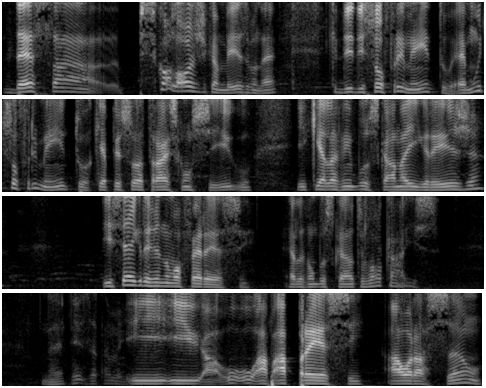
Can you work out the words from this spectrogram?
dessa psicológica mesmo, né? De, de sofrimento, é muito sofrimento que a pessoa traz consigo e que ela vem buscar na igreja. E se a igreja não oferece, elas vão buscar em outros locais. Né? Exatamente. E, e a, a, a prece, a oração,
